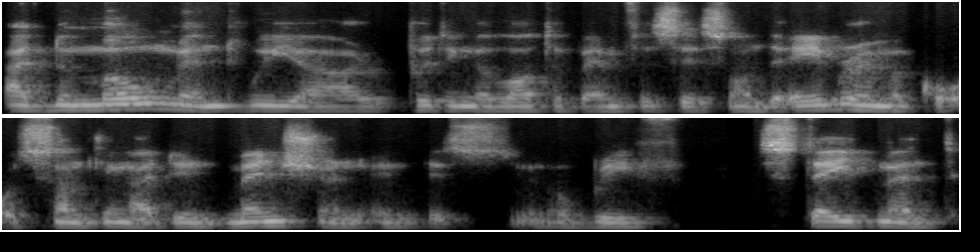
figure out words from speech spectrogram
at the moment, we are putting a lot of emphasis on the Abraham Accords, something I didn't mention in this you know, brief statement,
